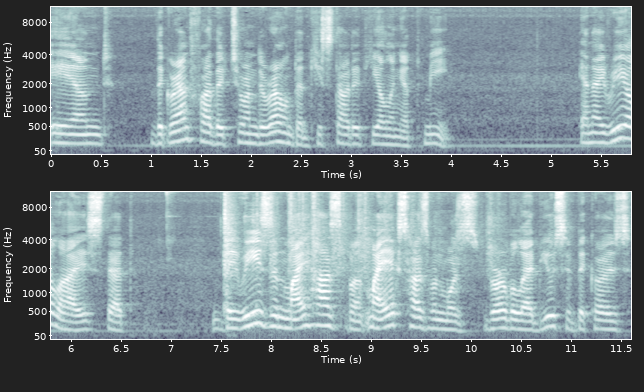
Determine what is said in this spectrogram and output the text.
And the grandfather turned around and he started yelling at me. And I realized that the reason my husband, my ex-husband, was verbally abusive because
